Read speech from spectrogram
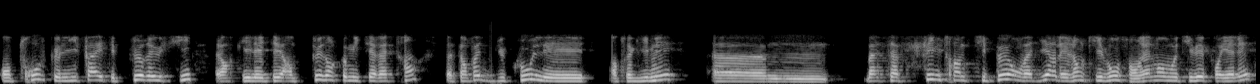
on trouve que l'IFA était plus réussi, alors qu'il était plus en comité restreint, parce qu'en fait, du coup, les entre guillemets, euh, ben, ça filtre un petit peu, on va dire, les gens qui vont sont réellement motivés pour y aller.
